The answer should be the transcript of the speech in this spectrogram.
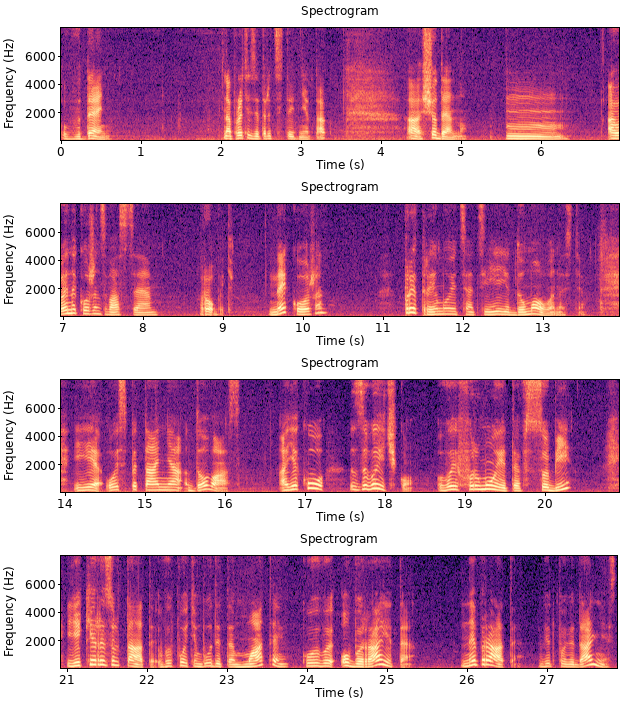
в день на протязі 30 днів, так? Щоденно. Але не кожен з вас це робить. Не кожен притримується цієї домовленості. І ось питання до вас: а яку звичку ви формуєте в собі, і які результати ви потім будете мати, коли ви обираєте не брати відповідальність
